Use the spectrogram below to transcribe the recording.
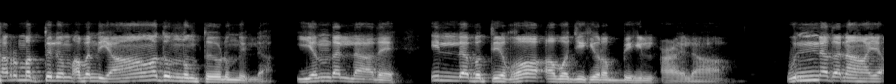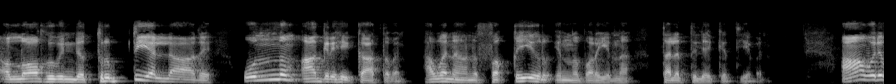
കർമ്മത്തിലും അവൻ യാതൊന്നും തേടുന്നില്ല. എന്തല്ലാതെ? ഇല്ല ഇബ്തിഗാഅ വജ്ഹി റബ്ബിഹിൽ അഅല. ഉന്നതനായ അള്ളാഹുവിന്റെ തൃപ്തിയല്ലാതെ ഒന്നും ആഗ്രഹിക്കാത്തവൻ അവനാണ് ഫക്കീർ എന്ന് പറയുന്ന തലത്തിലേക്ക് എത്തിയവൻ ആ ഒരു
